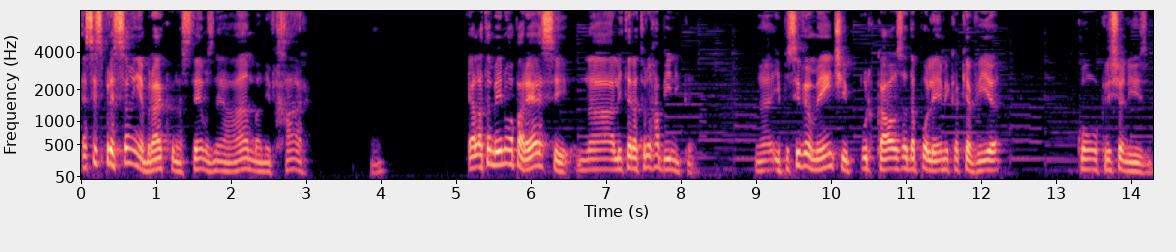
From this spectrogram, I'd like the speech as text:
essa expressão em hebraico que nós temos, né, ama, nivhar, né, ela também não aparece na literatura rabínica. Né, e possivelmente por causa da polêmica que havia com o cristianismo.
